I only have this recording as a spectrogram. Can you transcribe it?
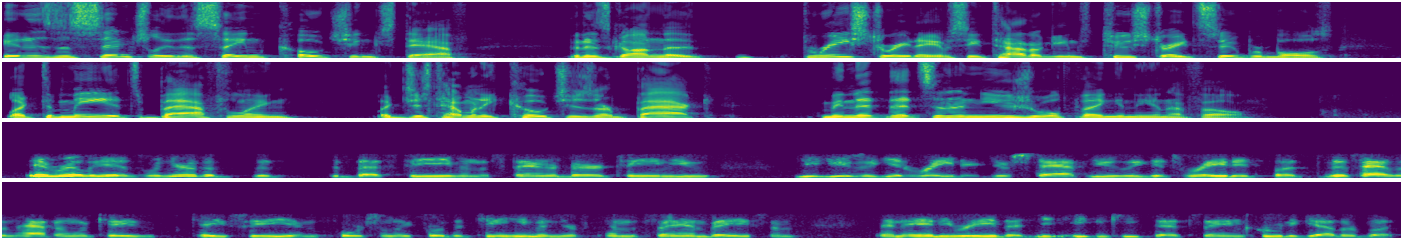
It is essentially the same coaching staff that has gone to three straight AFC title games, two straight Super Bowls. Like to me, it's baffling like just how many coaches are back. I mean, that, that's an unusual thing in the NFL. It really is. When you're the, the, the best team and the standard bearer team, you you usually get rated. Your staff usually gets rated, but this hasn't happened with KC. And fortunately for the team and your and the fan base and and Andy Reid, that he can keep that same crew together. But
